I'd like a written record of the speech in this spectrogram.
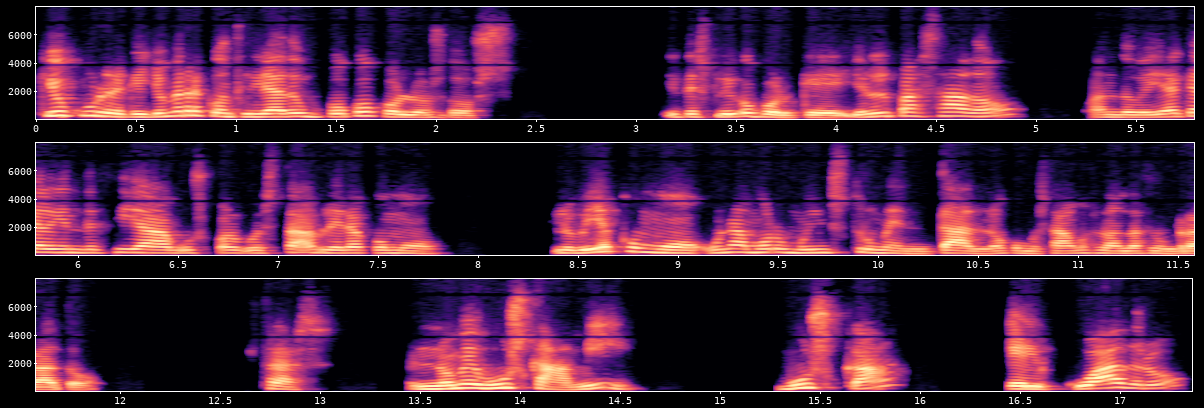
¿Qué ocurre? Que yo me he reconciliado un poco con los dos. Y te explico por qué. Yo en el pasado, cuando veía que alguien decía busco algo estable, era como, lo veía como un amor muy instrumental, ¿no? Como estábamos hablando hace un rato. Ostras, no me busca a mí, busca el cuadro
